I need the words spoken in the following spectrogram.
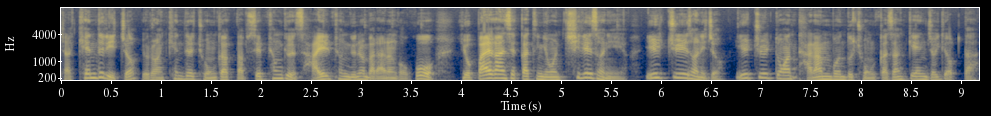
자, 캔들이 있죠. 이러한 캔들의 종가 값의 평균, 4일 평균을 말하는 거고 요 빨간색 같은 경우는 7일선이에요. 일주일선이죠. 일주일 동안 단 한 번도 종가상 깬 적이 없다.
